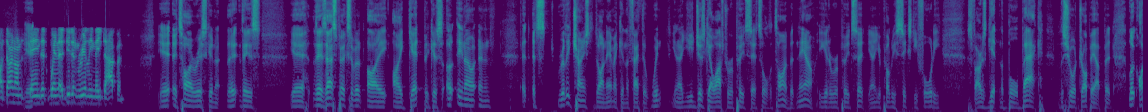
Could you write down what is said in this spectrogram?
I don't understand yeah. it when it didn't really need to happen. Yeah, it's high risk, isn't it? There's, yeah, there's aspects of it I I get because uh, you know, and it, it's really changed the dynamic in the fact that when you know you just go after repeat sets all the time, but now you get a repeat set. You know, you're probably 60-40 as far as getting the ball back with a short dropout. But look, I,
